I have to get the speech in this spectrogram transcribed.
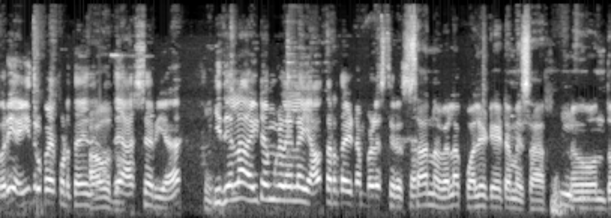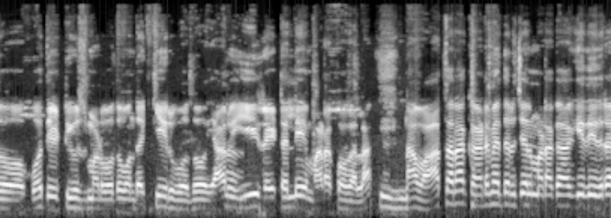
ಬರೀ ಐದು ರೂಪಾಯಿ ಕೊಡ್ತಾ ಇದ್ದಾರೆ. ಅದೇ ಆಶ್ಚರ್ಯ. ಇದೆಲ್ಲ ಐಟಮ್ಗಳೆಲ್ಲ ಯಾವ ತರದ ಐಟಮ್ ಬಳಸ್ತೀರ ಸರ್? ಸರ್ ನಾವೆಲ್ಲ ಕ್ವಾಲಿಟಿ ಐಟಮೇ ಸರ್. ನೀವು ಒಂದು ಗೋಧಿ ಹಿಟ್ಟು ಯೂಸ್ ಮಾಡ್ಬೋದು ಒಂದು ಅಕ್ಕಿ ಇರ್ಬೋದು. ಯಾರು ಈ ರೇಟ್ ಅಲ್ಲಿ ಮಾಡಕ್ ಹೋಗಲ್ಲ. ನಾವು ಆ ತರ ಕಡಿಮೆ ದರ್ಜೆಯಲ್ಲಿ ಮಾಡಕ್ ಆಗಿದ್ರೆ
